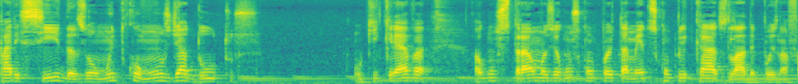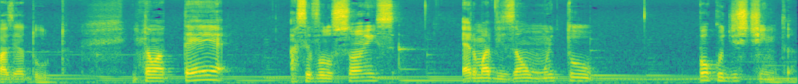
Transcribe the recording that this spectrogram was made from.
parecidas ou muito comuns de adultos o que criava alguns traumas e alguns comportamentos complicados lá depois na fase adulta. Então, até as evoluções era uma visão muito pouco distinta.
